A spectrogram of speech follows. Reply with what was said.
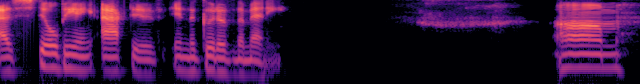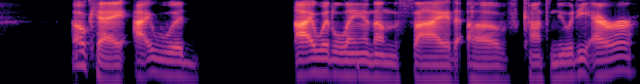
as still being active in the good of the many. Um okay, I would I would land on the side of continuity error.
